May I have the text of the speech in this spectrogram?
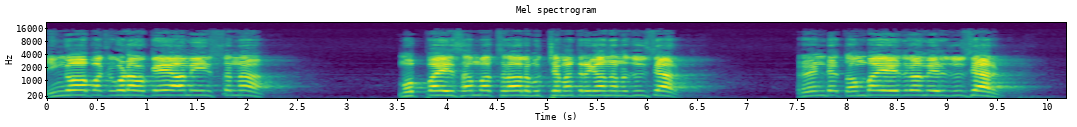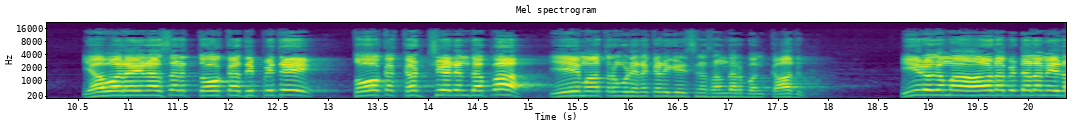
ఇంకో పక్క కూడా ఒకే హామీ ఇస్తున్నా. ముప్పై సంవత్సరాలు ముఖ్యమంత్రిగా నన్ను చూశారు. రెండు తొంభై ఐదులో మీరు చూశారు. ఎవరైనా సరే తోక తిప్పితే తోక కట్ చేయడం తప్ప ఏమాత్రం కూడా వెనకడిగేసిన సందర్భం కాదు. ఈరోజు మా ఆడబిడ్డల మీద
